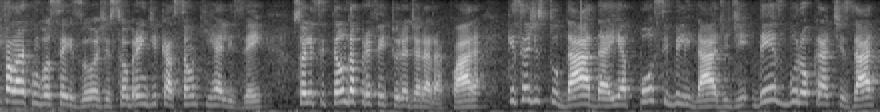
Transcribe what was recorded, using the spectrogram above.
falar com vocês hoje sobre a indicação que realizei solicitando à Prefeitura de Araraquara que seja estudada aí a possibilidade de desburocratizar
